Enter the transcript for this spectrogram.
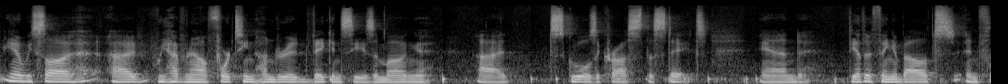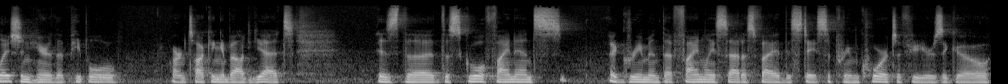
You know, we saw uh, we have now 1,400 vacancies among uh, schools across the state, and the other thing about inflation here that people aren't talking about yet is the the school finance agreement that finally satisfied the state supreme court a few years ago.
